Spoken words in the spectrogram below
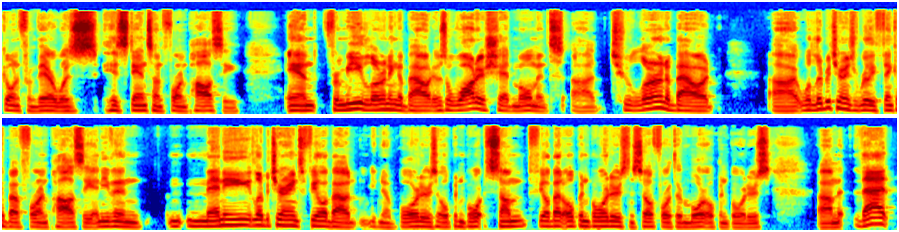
going from there was his stance on foreign policy. And for me, learning about it was a watershed moment uh, to learn about uh, what libertarians really think about foreign policy, and even many libertarians feel about you know borders, open borders. Some feel about open borders and so forth, or more open borders. Um, that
